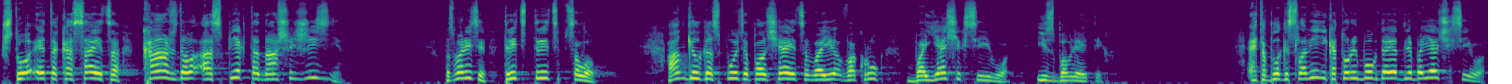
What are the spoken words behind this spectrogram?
что это касается каждого аспекта нашей жизни. Посмотрите, 33 псалом. Ангел Господь ополчается вокруг боящихся Его и избавляет их. Это благословение, которое Бог дает для боящихся Его.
